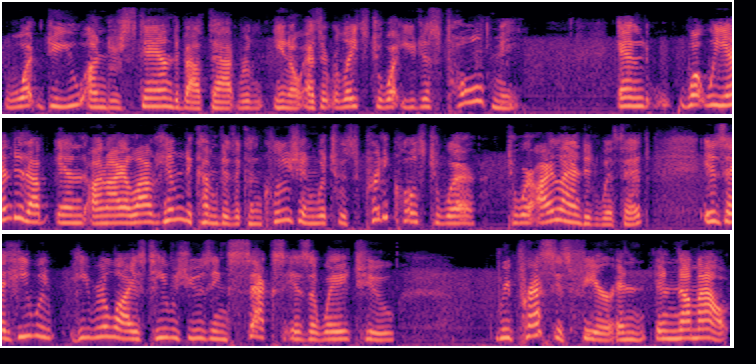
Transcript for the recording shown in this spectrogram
what do you understand about that, you know, as it relates to what you just told me? And what we ended up in, and I allowed him to come to the conclusion, which was pretty close to where to where I landed with it, is that he would he realized he was using sex as a way to repress his fear and, and numb out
